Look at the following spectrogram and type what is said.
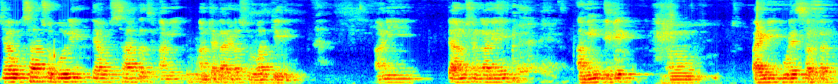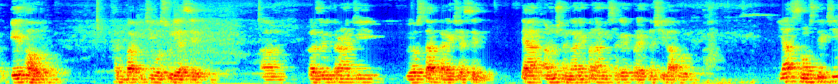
ज्या उत्साहात सोपवली त्या उत्साहातच आम्ही आमच्या कार्याला सुरुवात केली. आणि त्या अनुषंगाने आम्ही एक एक पायरी पुढे सरसर येत आहोत. थकबाकीची वसुली असेल कर्ज वितरणाची व्यवस्था करायची असेल त्या अनुषंगाने पण आम्ही सगळे प्रयत्नशील आहोत. या संस्थेची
